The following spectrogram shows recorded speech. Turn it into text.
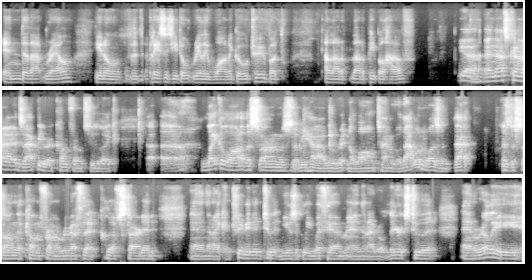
into that realm. You know, the, the places you don't really want to go to, but a lot of a lot of people have. Yeah, and that's kind of exactly where it come from too. Like, uh, uh, like a lot of the songs that we have were written a long time ago. That one wasn't. That is a song that come from a riff that Cliff started, and then I contributed to it musically with him, and then I wrote lyrics to it. And really,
